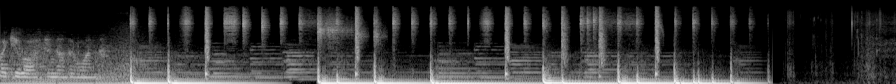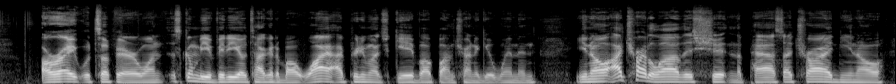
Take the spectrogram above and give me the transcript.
like you lost another one. All right, what's up, everyone? Is going to be a video talking about why I pretty much gave up on trying to get women. You know, I tried a lot of this shit in the past. I tried, you know,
